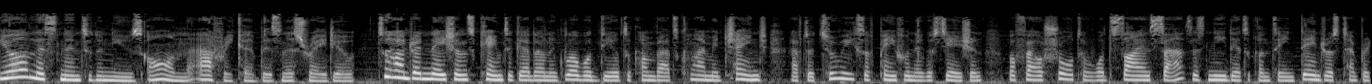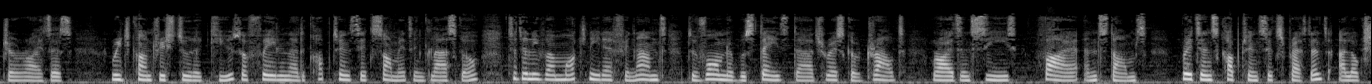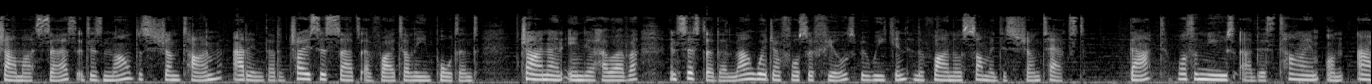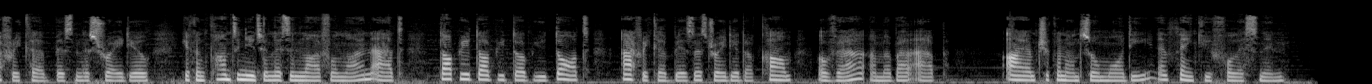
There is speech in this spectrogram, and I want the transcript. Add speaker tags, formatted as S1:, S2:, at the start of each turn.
S1: You're listening to the news on Africa Business Radio. 200 nations came together on a global deal to combat climate change after two weeks of painful negotiation, but fell short of what science says is needed to contain dangerous temperature rises. Rich countries stood accused of failing at the COP26 summit in Glasgow to deliver much needed finance to vulnerable states that are at risk of drought, rising seas, fire, and storms. Britain's COP26 president Alok Sharma says it is now decision time, adding that the choices set are vitally important. China and India, however, insisted that language on fossil fuels be weakened in the final summit decision text. That was the news at this time on Africa Business Radio. You can continue to listen live online at www.africabusinessradio.com or via a mobile app. I am Chikononso Modi and thank you for listening.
